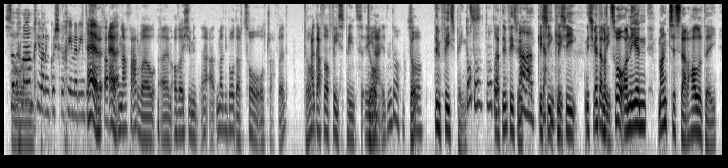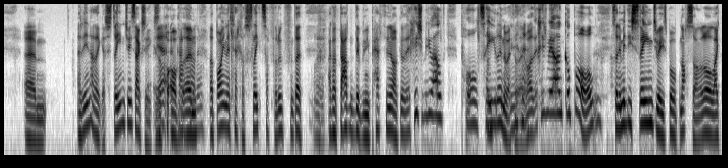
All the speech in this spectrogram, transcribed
So, so ddech mam chi fel yn gwisgo chi'n yr un dyfod? Er, er, nath arwel, um, oedd o eisiau mynd, mae di bod ar to Old Trafford. Do. A gath o face paint do. United yn do. do. So, Dim face paint. Do, do, do, do. Na, dim face paint. Na, na, ges i, ges i, nes i fynd ar y to, o'n i yn Manchester ar holiday, um, yr un adeg, y Strangers, actually, cos y, oedd um, yeah. y boi'n ellech o slates off the Roof, yn dweud. ac o dad yn dibyn i'n perthyn nhw, ac oedd, e, chi eisiau mynd i weld Paul Taylor nhw, eto. oedd, e? e, chi eisiau mynd i Uncle Paul? So ni'n mynd i Strangers bob noson, ar ôl, like,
